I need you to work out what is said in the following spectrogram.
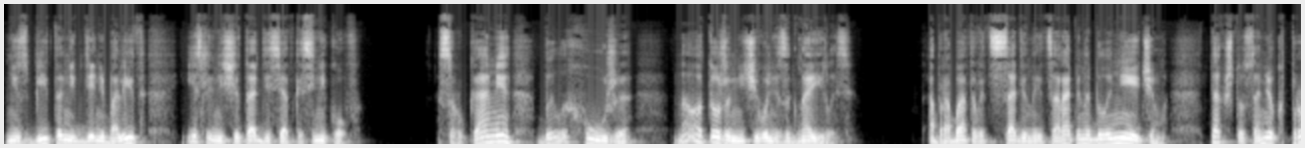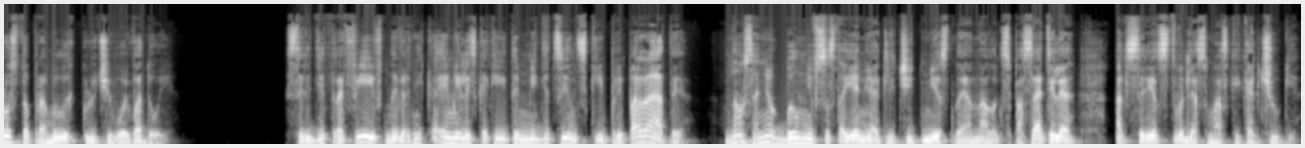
не сбито, нигде не болит, если не считать десятка синяков. С руками было хуже, но тоже ничего не загноилось. Обрабатывать ссадины и царапины было нечем, так что Санек просто промыл их ключевой водой. Среди трофеев наверняка имелись какие-то медицинские препараты, но Санек был не в состоянии отличить местный аналог спасателя от средства для смазки кольчуги.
